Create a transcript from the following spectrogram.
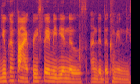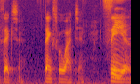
You can find Free Spirit Media News under the community section. Thanks for watching. See, See ya.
